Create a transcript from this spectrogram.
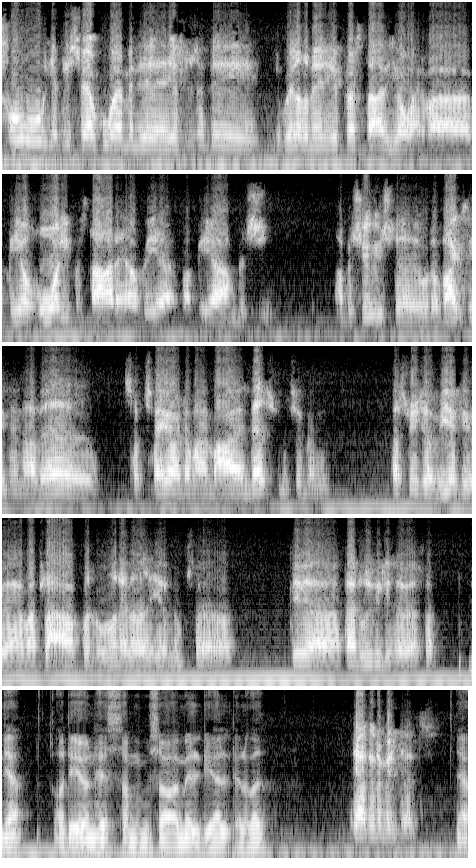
Puh, jeg bliver svært god af, men øh, jeg synes, at det, jeg kunne allerede med her første start i år, han var mere hurtig på start og mere, var mere ambitiøs, ambitiøs øh, undervejs, end han har været øh, som tre år, der var han meget lad, synes jeg, men der synes jeg virkelig, at han var klar på noget allerede her nu, så det er, der er en udvikling sig i hvert fald. Ja, og det er jo en hest, som så er meldt i alt, eller hvad? Ja, den er meldt alt. Ja,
